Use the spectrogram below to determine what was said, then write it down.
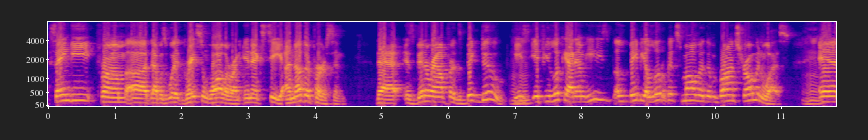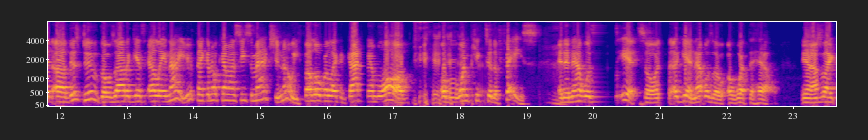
Sanga from uh, that was with Grayson Waller on NXT. Another person that has been around for the big dude. Mm-hmm. He's if you look at him, he's maybe a little bit smaller than Braun Strowman was. Mm-hmm. And uh, this dude goes out against LA Knight. You're thinking, okay, I want to see some action. No, he fell over like a goddamn log over one kick to the face, and then that was it. So again, that was a, a what the hell. You know, I was like,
